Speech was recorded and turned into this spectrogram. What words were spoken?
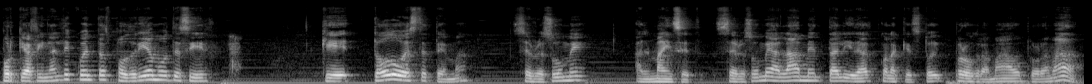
porque a final de cuentas podríamos decir que todo este tema se resume al mindset, se resume a la mentalidad con la que estoy programado, programada.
